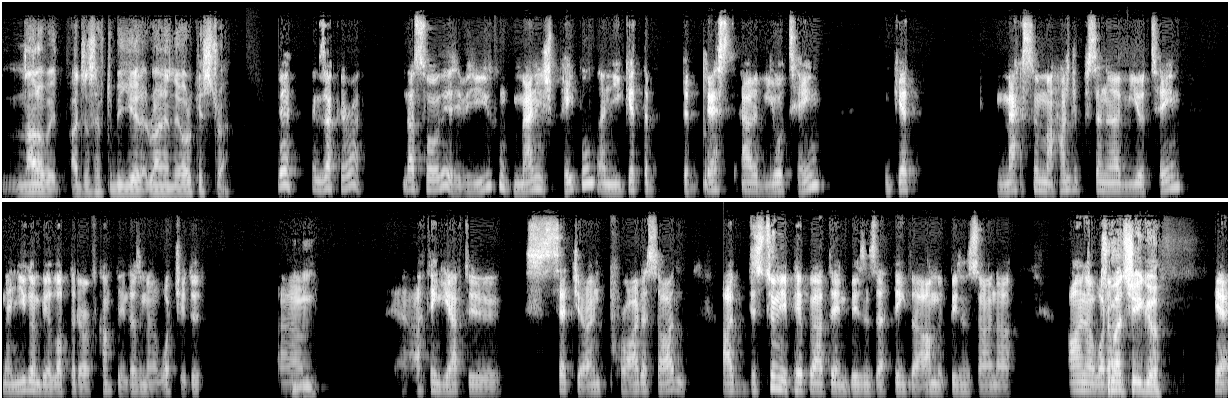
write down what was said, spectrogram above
none of it. I just have to be good at running the orchestra. Yeah, exactly right that's all it is. If you can manage people and you get the, the best out of your team, get maximum 100% out of your team, man, you're going to be a lot better off company. It doesn't matter what you do. Um, mm. I think you have to set your own pride aside. I, there's too many people out there in business that think that I'm a business owner. I know what. Too I'm, much ego. Yeah,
